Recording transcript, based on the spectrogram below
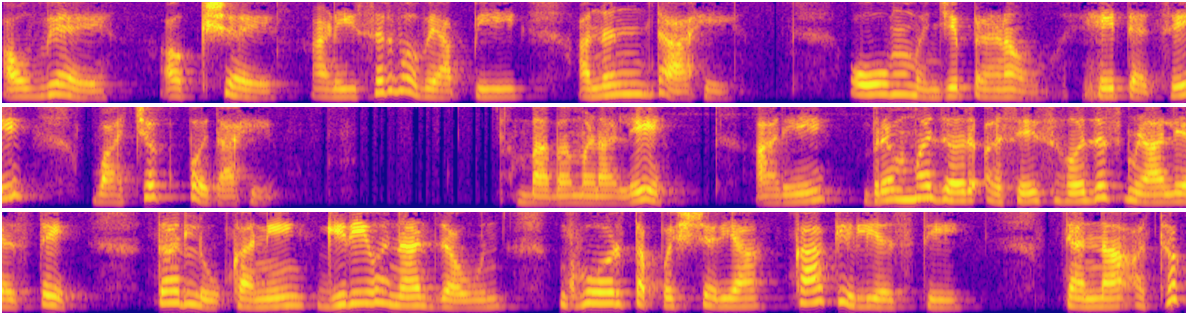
अव्यय अक्षय आणि सर्वव्यापी अनंत आहे. ओम म्हणजे प्रणव हे त्याचे वाचक पद आहे. बाबा म्हणाले अरे ब्रह्म जर असे सहजच मिळाले असते तर लोकांनी गिरिवनात जाऊन घोर तपश्चर्या का केली असती? त्यांना अथक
